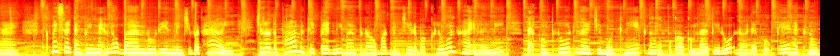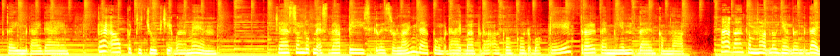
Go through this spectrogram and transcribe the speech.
ដែរក្មេងស្រីទាំងពីរនាក់នោះបានរស់រានមានជីវិតហើយជាលទ្ធផលមន្ទីរពេទ្យនេះបានបដូរប័ណ្ណបញ្ជារបស់ខ្លួនហើយឥឡូវនេះដាក់កូនភ្លោះនៅជាមួយគ្នាក្នុងឧបករណ៍កម្ដៅទារកដោយដែលពួកគេនៅក្នុងផ្ទៃម្ដាយដែរការអោបពិតជាជួបជាបានមែន ចាសសូមលោកអ្នកស្ដាប់ពីសេចក្តីស្រឡាញ់ដែលពុកម្ដាយបានផ្ដល់ឲ្យកូនកូនរបស់គេត្រូវតែមានដែនកំណត់តើបានកំណត់នោះយ៉ាងដូចម្ដេច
